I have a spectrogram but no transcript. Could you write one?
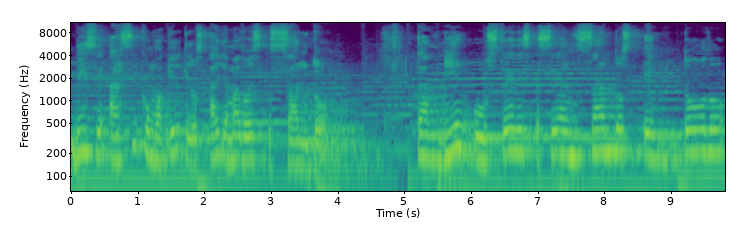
dice, así como aquel que los ha llamado es santo, también ustedes sean santos en todo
